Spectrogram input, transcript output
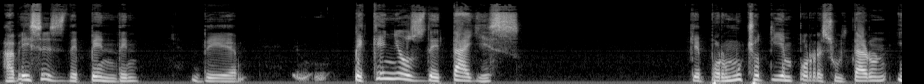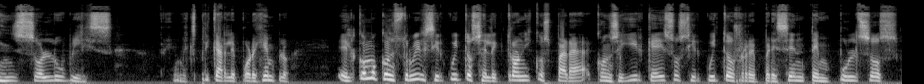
a veces dependen de pequeños detalles que por mucho tiempo resultaron insolubles. Déjenme explicarle, por ejemplo, el cómo construir circuitos electrónicos para conseguir que esos circuitos representen pulsos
